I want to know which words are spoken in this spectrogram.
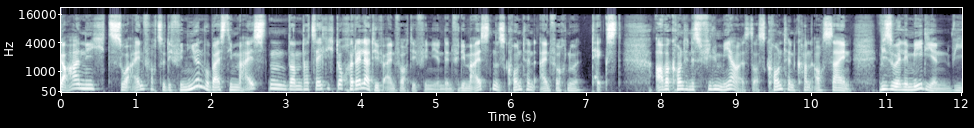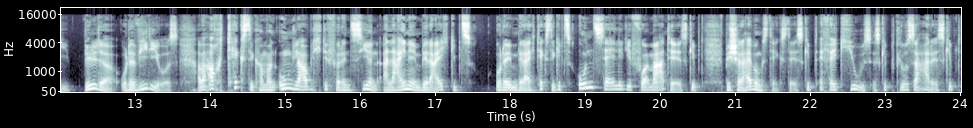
gar nicht so einfach zu definieren, wobei es die meisten dann tatsächlich doch relativ einfach definieren. Denn für die meisten ist Content einfach nur Text. Aber Content ist viel mehr als das. Content kann auch sein visuelle Medien wie Bilder oder Videos. Aber auch Texte kann man unglaublich differenzieren. Alleine im Bereich gibt's oder im Bereich Texte gibt es unzählige Formate. Es gibt Beschreibungstexte, es gibt FAQs, es gibt Glossare, es gibt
